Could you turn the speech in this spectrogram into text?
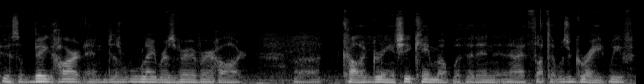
who has a big heart and just labors very very hard. Uh, Collard Green, she came up with it, and, and, I thought that was great. We've,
